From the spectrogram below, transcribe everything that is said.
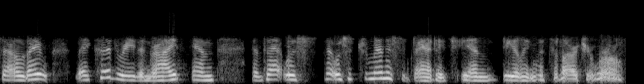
So they they could read and write, and, and that was that was a tremendous advantage in dealing with the larger world.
